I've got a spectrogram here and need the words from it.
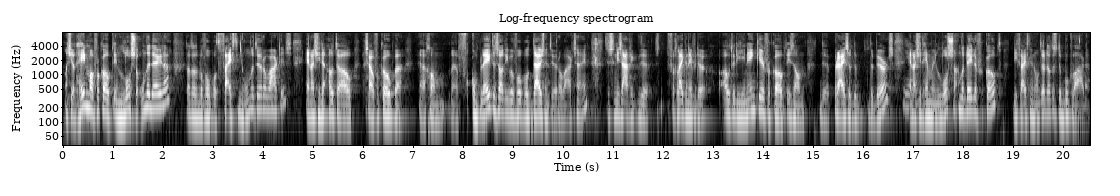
als je dat helemaal verkoopt in losse onderdelen, dat het bijvoorbeeld 1500 euro waard is. En als je de auto zou verkopen uh, gewoon uh, compleet, dan zal die bijvoorbeeld 1000 euro waard zijn. Dus dan is eigenlijk de, vergelijk dan even de auto die je in één keer verkoopt, is dan de prijs op de, de beurs. Ja. En als je het helemaal in losse onderdelen verkoopt, die 1500 euro, dat is de boekwaarde.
